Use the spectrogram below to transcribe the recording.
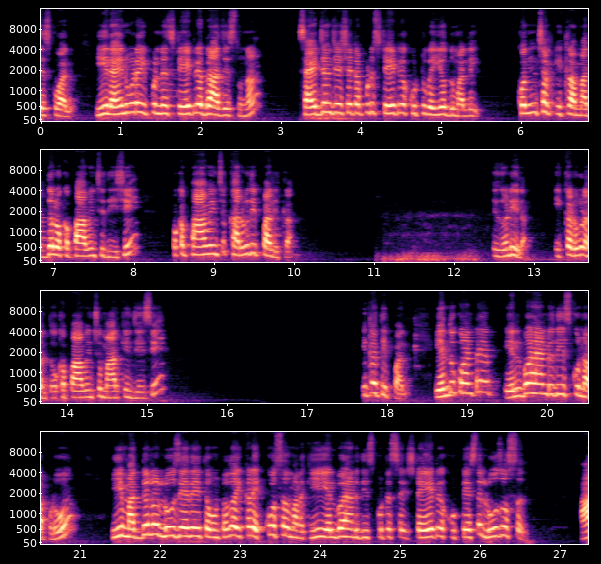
చేసుకోవాలి. ఈ లైన్ కూడా ఇప్పుడు నేను స్ట్రేట్గా డ్రా చేస్తున్నా. సైడ్ జన్ చేసేటప్పుడు స్ట్రేట్గా కుట్టు వేయొద్దు మళ్ళీ. కొంచెం ఇట్లా మధ్యలో ఒక పావించి తీసి ఒక పావించు కరువు తిప్పాలి ఇట్లా. ఇదిగోండి ఇలా. ఇక్కడ కూడా అంతే. ఒక పావించు మార్కింగ్ చేసి ఇట్లా తిప్పాలి. ఎందుకు అంటే ఎల్బో హ్యాండ్ తీసుకున్నప్పుడు ఈ మధ్యలో లూజ్ ఏదైతే ఉంటుందో ఇక్కడ ఎక్కువ వస్తుంది మనకి. ఈ ఎల్బో హ్యాండ్ తీసుకుంటే స్ట్రైట్గా కుట్టేస్తే లూజ్ వస్తుంది. ఆ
